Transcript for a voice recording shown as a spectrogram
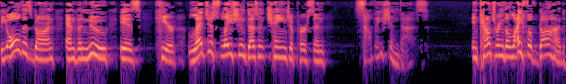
The old is gone and the new is here. Legislation doesn't change a person. Salvation does. Encountering the life of God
